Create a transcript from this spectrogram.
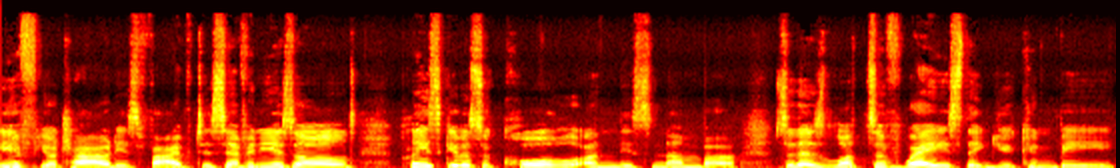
If your child is five to seven years old, please give us a call on this number. So, there's lots of ways that you can be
